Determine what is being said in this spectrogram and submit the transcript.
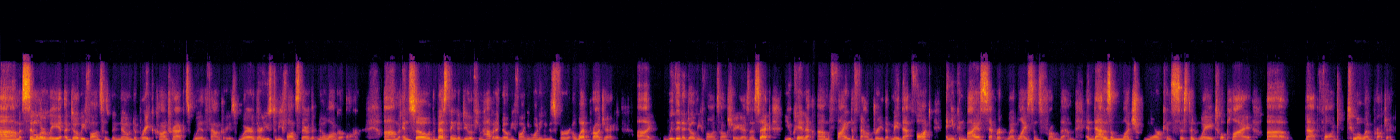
Um, similarly, Adobe Fonts has been known to break contracts with foundries where there used to be fonts there that no longer are. Um, and so the best thing to do if you have an Adobe font you want to use for a web project, uh, within Adobe fonts, I'll show you guys in a sec, you can um, find the foundry that made that font and you can buy a separate web license from them. And that is a much more consistent way to apply uh, that font to a web project.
